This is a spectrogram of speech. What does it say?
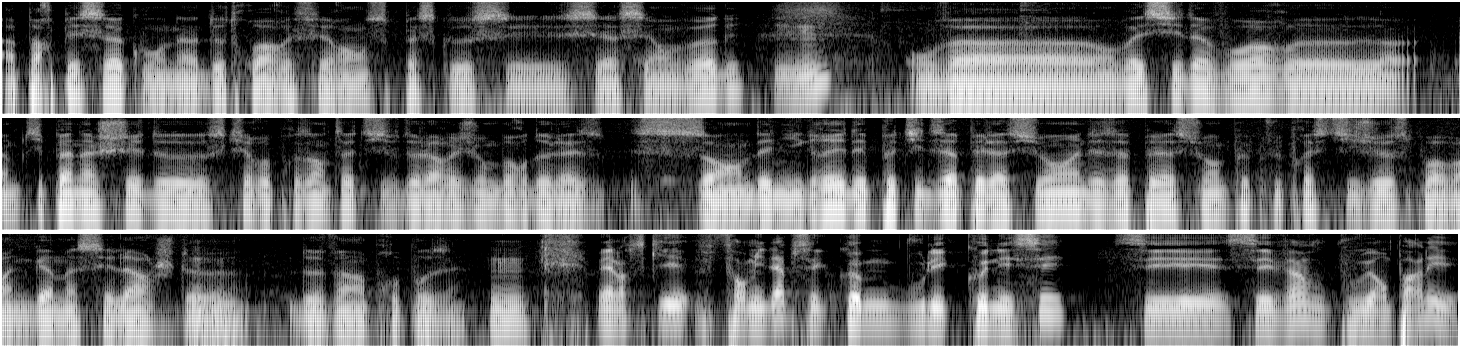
à part Pessac où on a deux trois références parce que c'est assez en vogue. Mhm. On va, on va essayer d'avoir euh, un petit panaché de ce qui est représentatif de la région bordelaise, sans dénigrer des petites appellations et des appellations un peu plus prestigieuses pour avoir une gamme assez large de, mmh. vins à proposer. Mmh. Mais alors ce qui est formidable, c'est comme vous les connaissez, ces, ces, vins, vous pouvez en parler,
